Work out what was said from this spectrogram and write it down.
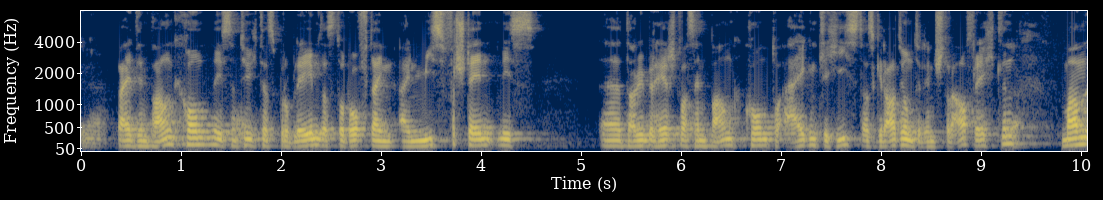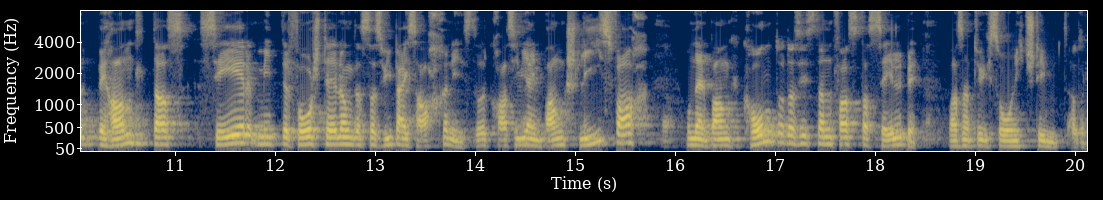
Genau. Bei den Bankkonten ist natürlich das Problem, dass dort oft ein, ein Missverständnis äh, darüber herrscht, was ein Bankkonto eigentlich ist, also gerade unter den Strafrechtlern. Ja. Man behandelt das sehr mit der Vorstellung, dass das wie bei Sachen ist, oder? quasi wie ein Bankschließfach ja. und ein Bankkonto, das ist dann fast dasselbe, was natürlich so nicht stimmt. Aber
